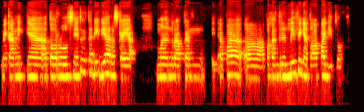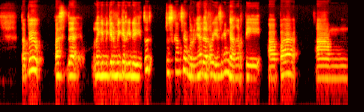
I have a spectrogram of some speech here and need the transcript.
mekaniknya atau rules-nya itu tadi dia harus kayak menerapkan apa eh, apakah green living atau apa gitu. Tapi pas da- lagi mikir-mikir ide itu terus kan saya baru nyadar oh ya saya kan nggak ngerti apa em,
